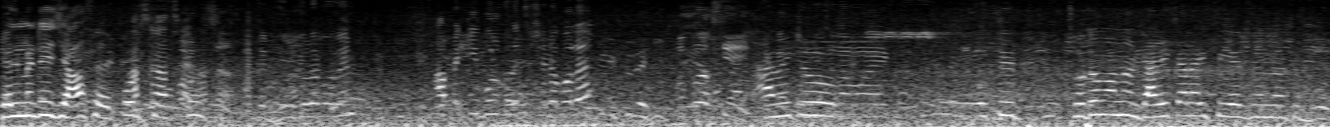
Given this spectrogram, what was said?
হেলমেটে যে আছে। আপনি বলেন। আপনি কি ভুল করেছেন সেটা বলেন। আমি একটু একটু ছোট মানুষ গাড়ি চালাইছি এর জন্য একটু ভুল।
